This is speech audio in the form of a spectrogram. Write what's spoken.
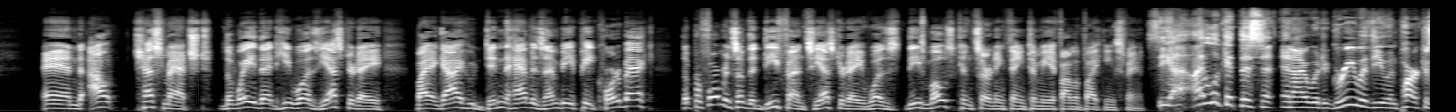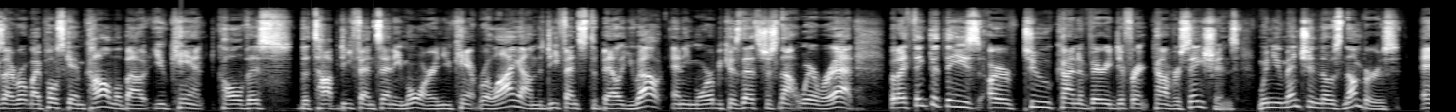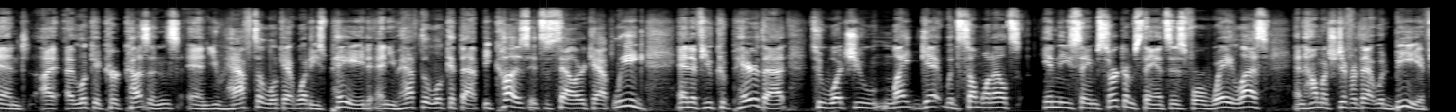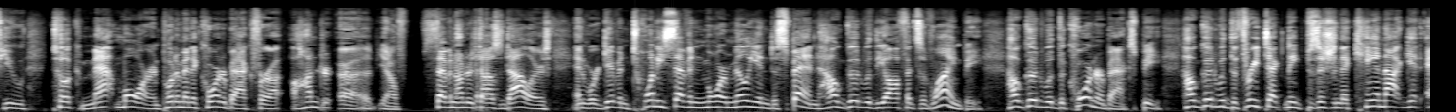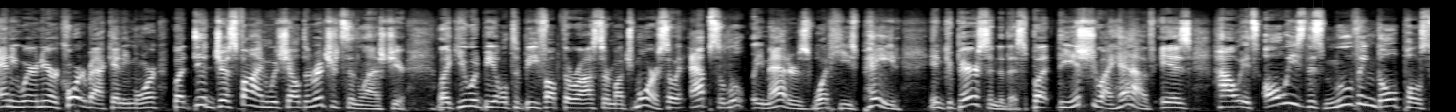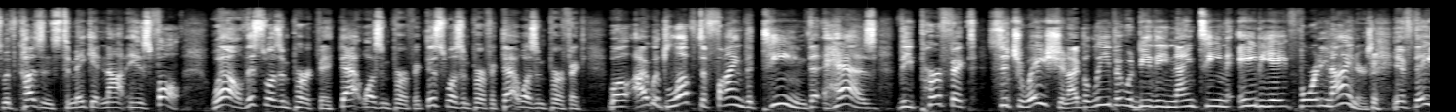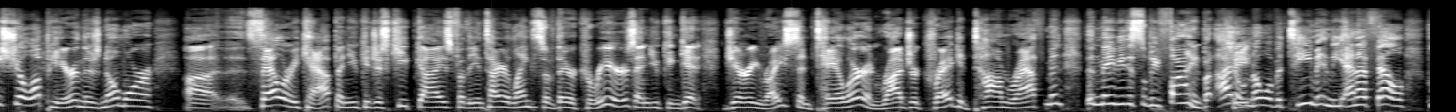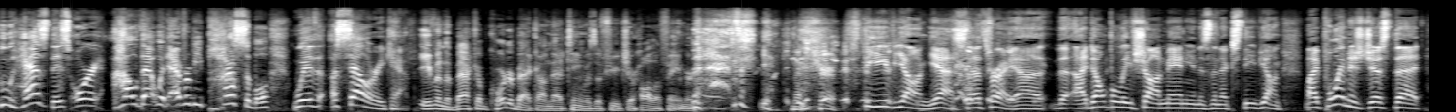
and out chess matched the way that he was yesterday by a guy who didn't have his MVP quarterback, the performance of the defense yesterday was the most concerning thing to me if I'm a Vikings fan. See, I, I look at this and I would agree with you in part because I wrote my post game column about you can't call this the top defense anymore and you can't rely on the defense to bail you out anymore because that's just not where we're at. But I think that these are two kind of very different conversations. When you mention those numbers, and I, I, look at Kirk Cousins and you have to look at what he's paid and you have to look at that because it's a salary cap league. And if you compare that to what you might get with someone else in these same circumstances for way less and how much different that would be if you took Matt Moore and put him in a quarterback for a hundred, uh, you know, $700,000 and we're given 27 more million to spend, how good would the offensive line be? How good would the cornerbacks be? How good would the three technique position that cannot get anywhere near a quarterback anymore, but did just fine with Sheldon Richardson last year? Like you would be able to beef up the roster much more. So it absolutely matters what he's paid in comparison to this. But the issue I have is is how it's always this moving goalpost with Cousins to make it not his fault. Well, this wasn't perfect. That wasn't perfect. This wasn't perfect. That wasn't perfect. Well, I would love to find the team that has the perfect situation. I believe it would be the 1988 49ers. if they show up here and there's no more uh, salary cap and you could just keep guys for the entire lengths of their careers and you can get Jerry Rice and Taylor and Roger Craig and Tom Rathman, then maybe this will be fine. But I See- don't know of a team in the NFL who has this or how that would ever be possible with a salary cap. Even the backup quarterback on that team was a future Hall of Famer. That's true. Steve Young. Yes, that's right. Uh, the, I don't believe Sean Mannion is the next Steve Young. My point is just that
